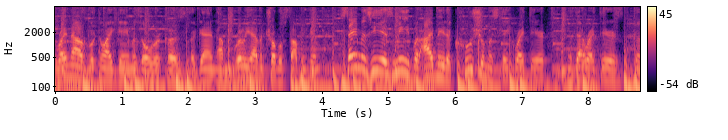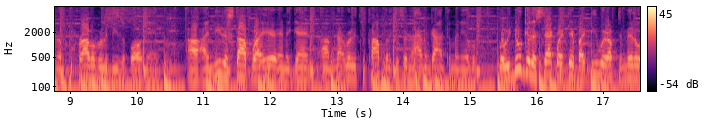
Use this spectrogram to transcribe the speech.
Right now, it's looking like game is over because, again, I'm really having trouble stopping him. Same as he is me, but I made a crucial mistake right there, and that right there is going to probably be the ball game. Uh, I need to stop right here, and again, I'm not really too confident considering I haven't gotten too many of them. But we do get a sack right there by D-Ware up the middle.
